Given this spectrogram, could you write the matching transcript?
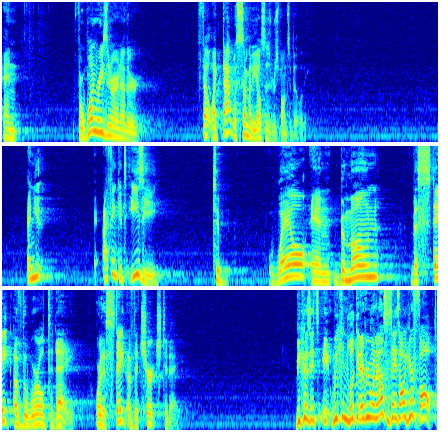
And for one reason or another, felt like that was somebody else's responsibility. And you, I think it's easy to wail and bemoan the state of the world today or the state of the church today. Because it's, it, we can look at everyone else and say, it's all your fault.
